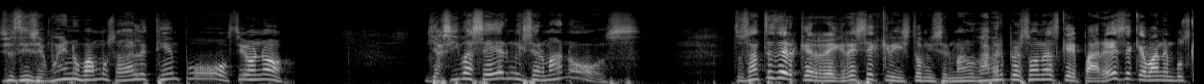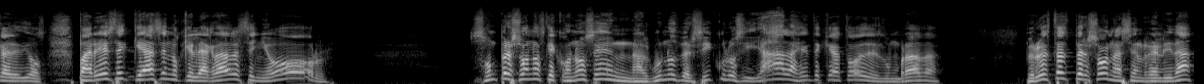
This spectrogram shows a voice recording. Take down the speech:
Dios dice, bueno, vamos a darle tiempo, ¿sí o no? Y así va a ser, mis hermanos. Entonces, antes de que regrese Cristo, mis hermanos, va a haber personas que parece que van en busca de Dios. Parece que hacen lo que le agrada al Señor. Son personas que conocen algunos versículos y ya la gente queda toda deslumbrada. Pero estas personas en realidad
